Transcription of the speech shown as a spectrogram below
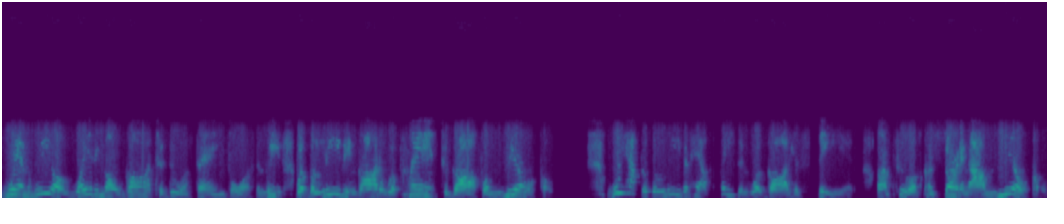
when we are waiting on God to do a thing for us and we, we're believing God and we're praying to God for miracles, we have to believe and have faith in what God has said um, unto us concerning our miracles.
